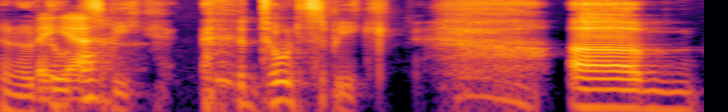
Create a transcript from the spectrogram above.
No no but don't yeah. speak. Don't speak um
